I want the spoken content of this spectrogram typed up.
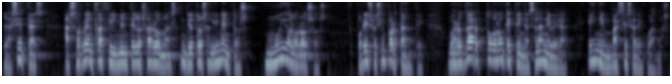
Las setas absorben fácilmente los aromas de otros alimentos muy olorosos. Por eso es importante guardar todo lo que tengas en la nevera en envases adecuados.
